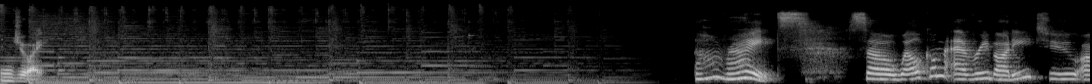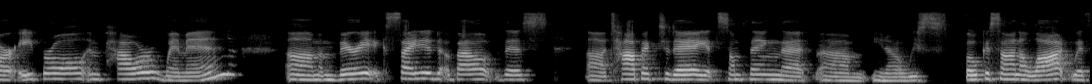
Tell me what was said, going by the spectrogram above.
Enjoy. All right. So, welcome everybody to our April Empower Women. Um, I'm very excited about this uh, topic today. It's something that um, you know we focus on a lot with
